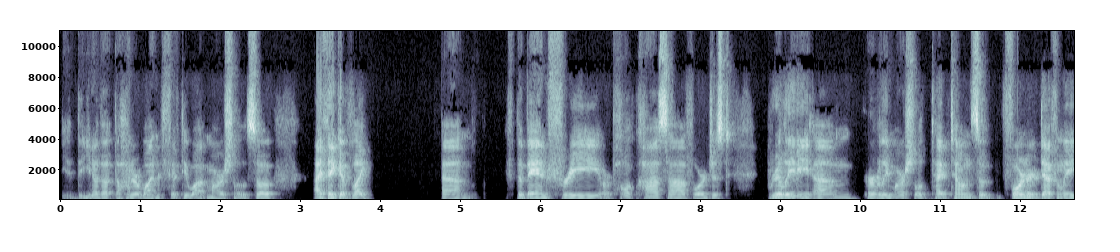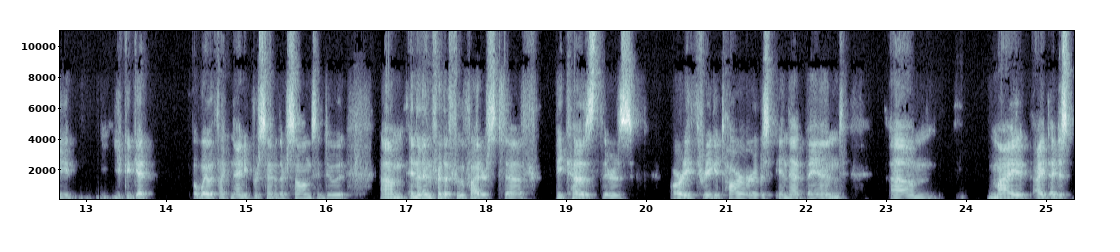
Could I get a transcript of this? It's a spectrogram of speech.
you know, the, the 100 watt and 50 watt Marshall. So I think of like um, the band Free or Paul Kossoff or just really um, early Marshall type tones. So Foreigner definitely, you could get away with like 90% of their songs and do it. Um, and then for the Foo Fighter stuff, because there's already three guitars in that band um my I, I just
